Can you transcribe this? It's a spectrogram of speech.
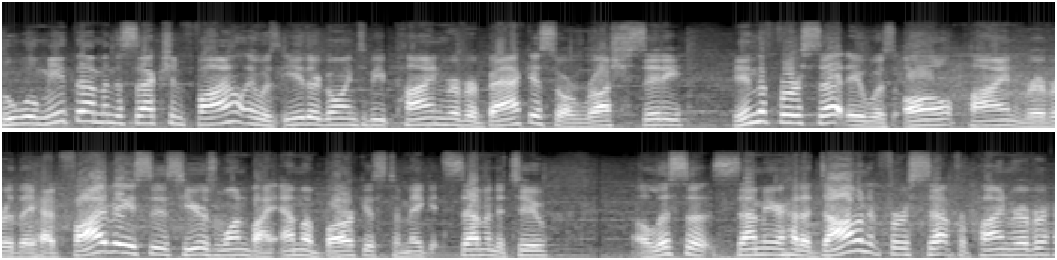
who will meet them in the section final. It was either going to be Pine River Backus or Rush City. In the first set, it was all Pine River. They had five aces. Here's one by Emma Barkus to make it 7 to 2. Alyssa Semir had a dominant first set for Pine River,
